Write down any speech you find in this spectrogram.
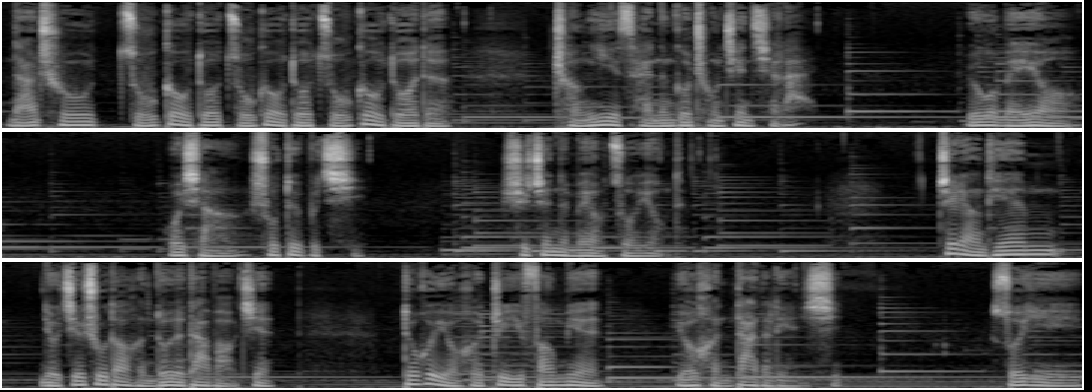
拿出足够多、足够多、足够多的诚意，才能够重建起来。如果没有，我想说对不起，是真的没有作用的。这两天有接触到很多的大保健。都会有和这一方面有很大的联系，所以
